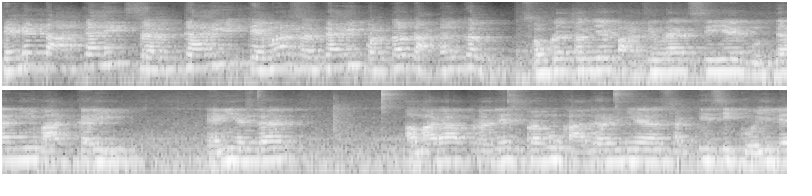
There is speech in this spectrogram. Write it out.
તેને તાત્કાલિક સરકારી, તેમાં સરકારી પડતર દાખલ કરવું. સૌપ્રથમ જે પાર્થિવરાજસિંહે મુદ્દાની વાત કરી, એની અંદર અમારા પ્રદેશ પ્રમુખ આદરણીય શક્તિસિંહ ગોહિલે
